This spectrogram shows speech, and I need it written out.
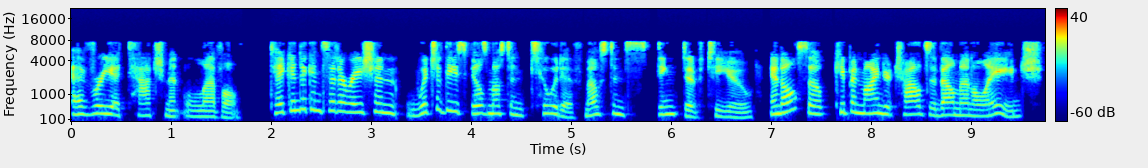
every attachment level. Take into consideration which of these feels most intuitive, most instinctive to you. And also keep in mind your child's developmental age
